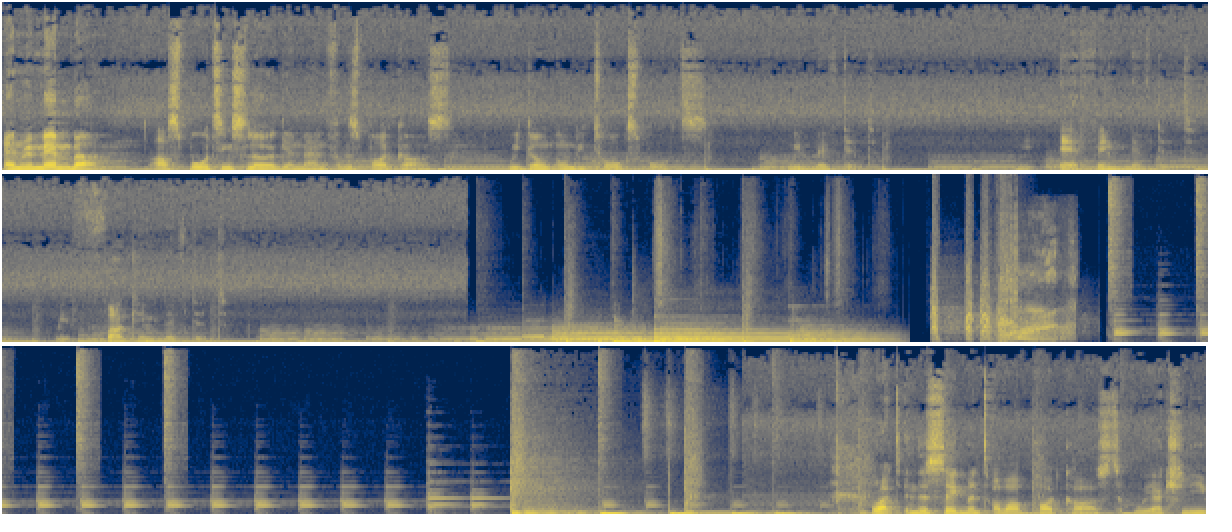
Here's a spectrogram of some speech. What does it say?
And remember our sporting slogan, man, for this podcast. We don't only talk sports, we lived it. We effing lived it. We fucking lived it. Right, in this segment of our podcast, we actually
